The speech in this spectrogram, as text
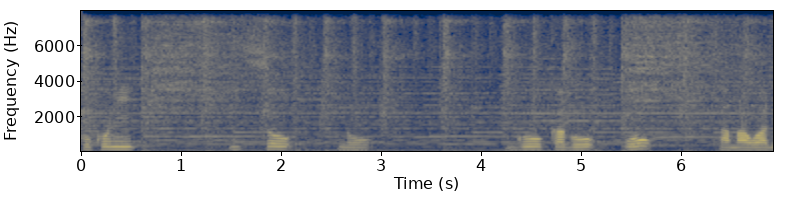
ここに一層のご加護を賜り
